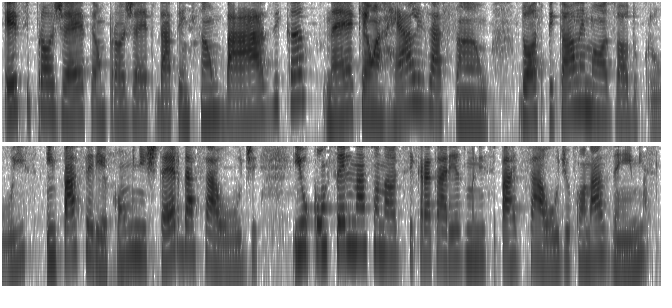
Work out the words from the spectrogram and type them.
Esse projeto é um projeto da atenção básica, né, que é uma realização do Hospital Alemão Oswaldo Cruz, em parceria com o Ministério da Saúde e o Conselho Nacional de Secretarias Municipais de Saúde, o CONASEMES.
